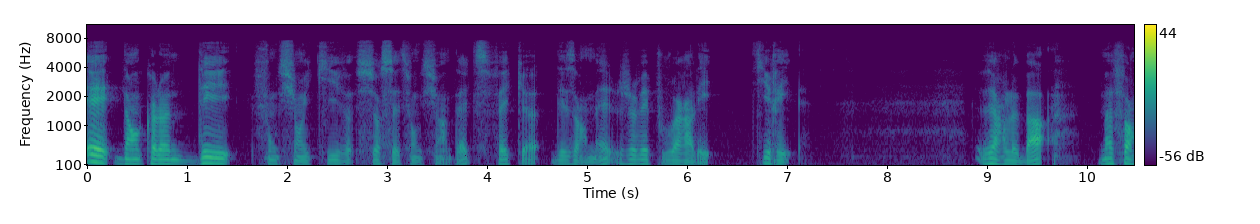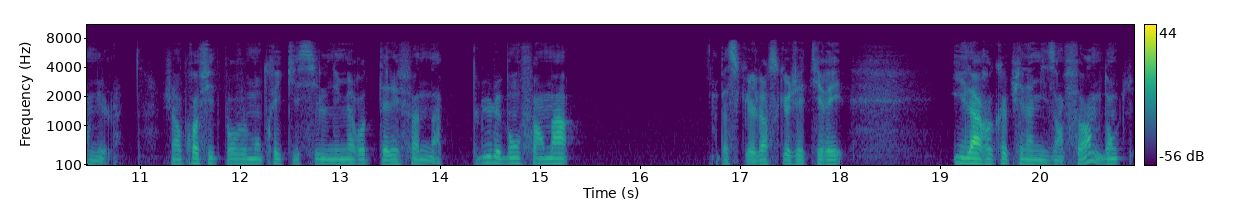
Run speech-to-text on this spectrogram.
et dans colonne des fonctions équives sur cette fonction index fait que désormais je vais pouvoir aller tirer vers le bas ma formule. J'en profite pour vous montrer qu'ici le numéro de téléphone n'a plus le bon format parce que lorsque j'ai tiré, il a recopié la mise en forme. Donc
